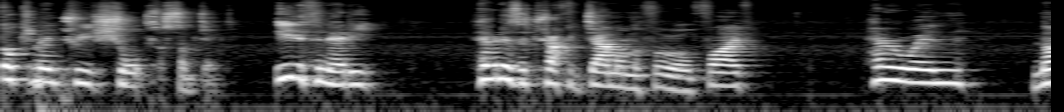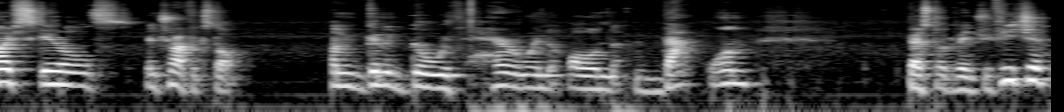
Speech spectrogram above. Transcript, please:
documentary short subject. Edith and Eddie. Heaven is a traffic jam on the 405. Heroin, knife skills, and traffic stop. I'm gonna go with heroin on that one. Best documentary feature:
